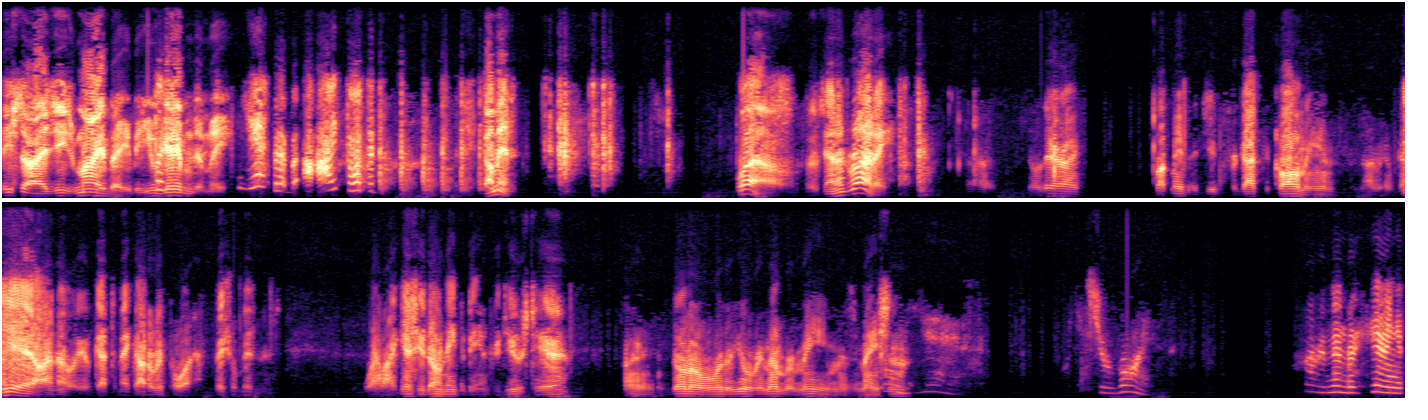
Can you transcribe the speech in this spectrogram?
Besides, he's my baby. You But- gave him to me. Yes, but, but I I thought that. Come in. Well, Lieutenant Riley. So there, I thought maybe that you'd forgot to call me, and I've got. Yeah, I know. You've got to make out a report. Official business. Well, I guess you don't need to be introduced here. I don't know whether you'll remember me, Miss Oh, Mason. yes. It's your voice. I remember hearing it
